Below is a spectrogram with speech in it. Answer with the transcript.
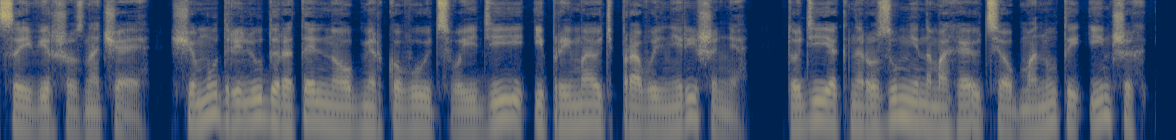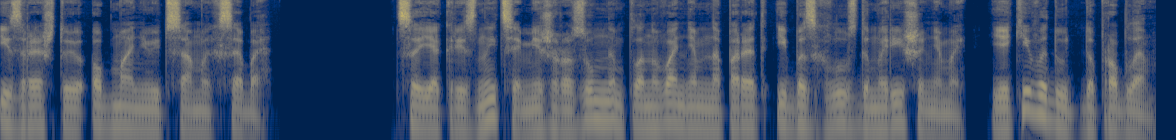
Цей вірш означає, що мудрі люди ретельно обмірковують свої дії і приймають правильні рішення, тоді як нерозумні намагаються обманути інших і, зрештою, обманюють самих себе. Це як різниця між розумним плануванням наперед і безглуздими рішеннями, які ведуть до проблем.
